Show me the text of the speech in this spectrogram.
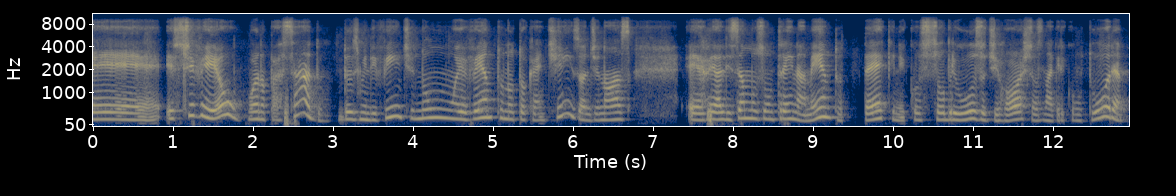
É, estive eu, o ano passado, 2020, num evento no Tocantins, onde nós é, realizamos um treinamento técnico sobre o uso de rochas na agricultura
